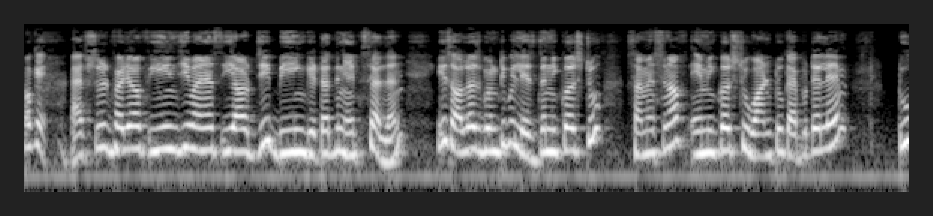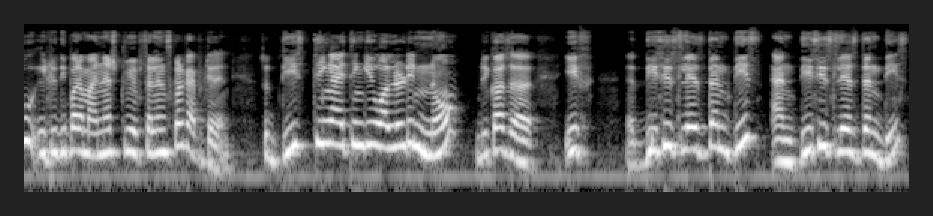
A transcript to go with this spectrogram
Okay absolute value of e in g minus e out g being greater than epsilon is always going to be less than equals to summation of m equals to 1 to capital m 2 e to the power minus 2 epsilon square capital n. So this thing i think you already know because uh, if this is less than this and this is less than this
